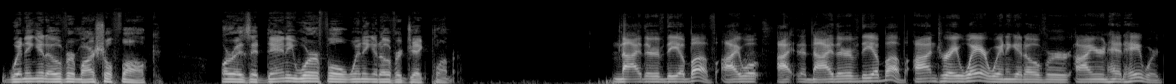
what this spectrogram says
winning it over Marshall Faulk, or is it Danny Wuerffel winning it over Jake Plummer? Danny Wuerffel winning it over Marshall Faulk, or is it Gino Torretta winning it over Marshall Faulk, or is it Danny Wuerffel winning it over Jake Plummer? Neither of the above. I will. I, neither of the above. Andre Ware winning it over Ironhead Heyward.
